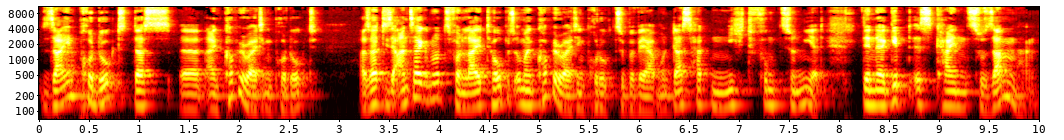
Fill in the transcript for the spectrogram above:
sein Produkt, das äh, ein Copywriting-Produkt, also hat diese Anzeige benutzt von Light Topes, um ein Copywriting-Produkt zu bewerben. Und das hat nicht funktioniert. Denn da gibt es keinen Zusammenhang.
